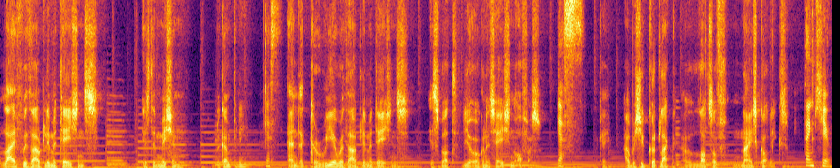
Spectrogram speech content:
life without limitations is the mission of the company. Yes. And a career without limitations is what the organization offers. Yes. Okay. I wish you good luck and lots of nice colleagues. Thank you.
